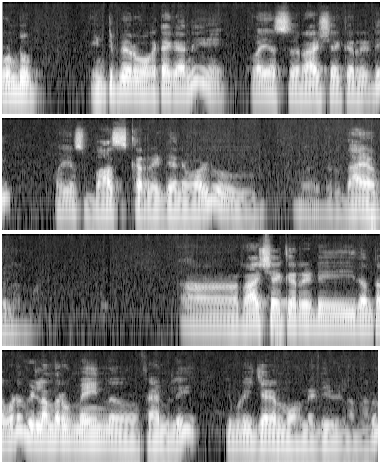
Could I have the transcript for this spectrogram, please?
రెండు ఇంటి పేరు ఒకటే కానీ వైఎస్ రాజశేఖర్ రెడ్డి వైఎస్ భాస్కర్ రెడ్డి అనేవాళ్ళు ఇద్దరు దాయాదులు అనమాట రాజశేఖర్ రెడ్డి ఇదంతా కూడా వీళ్ళందరూ మెయిన్ ఫ్యామిలీ. ఇప్పుడు ఈ జగన్మోహన్ రెడ్డి వీళ్ళందరూ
